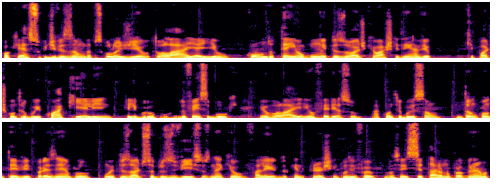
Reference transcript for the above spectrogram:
qualquer subdivisão da psicologia, eu tô lá e aí eu, quando tem algum episódio que eu acho que tem a ver que pode contribuir com aquele, aquele grupo do Facebook, eu vou lá e ofereço a contribuição. Então, quando teve, por exemplo, um episódio sobre os vícios, né, que eu falei do Candy Crush, que inclusive foi o que vocês citaram no programa,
